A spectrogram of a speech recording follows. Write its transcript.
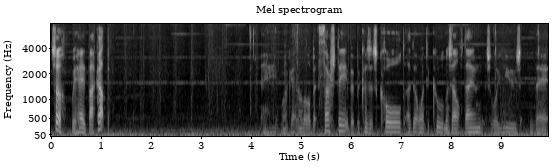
So we head back up. Eh, We're getting a little bit thirsty, but because it's cold, I don't want to cool myself down, so we'll use the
